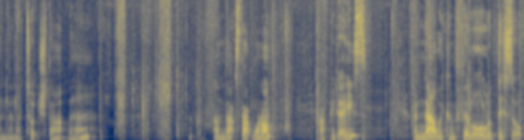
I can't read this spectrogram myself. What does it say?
and then I touch that there and that's that one on. Happy days. And now we can fill all of this up.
